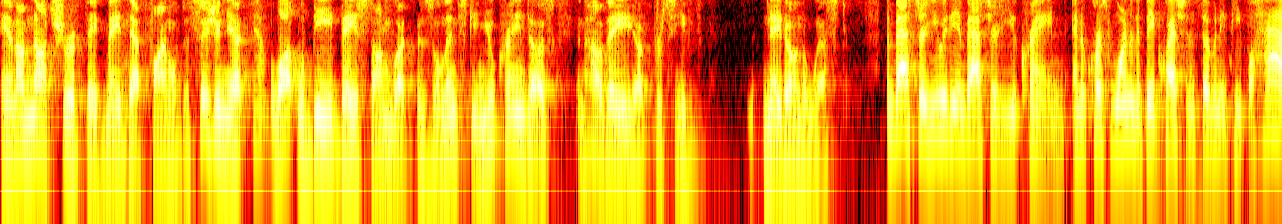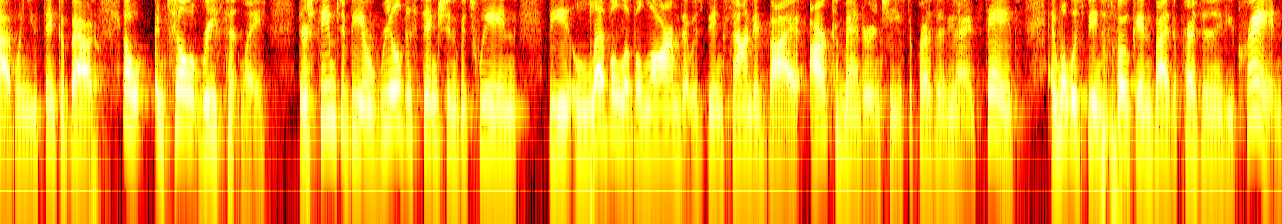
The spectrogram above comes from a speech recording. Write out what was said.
And I'm not sure if they've made that final decision yet. Yeah. A lot will be based on what Zelensky in Ukraine does and how they uh, perceive NATO and the West. Ambassador, you were the ambassador to Ukraine. And of course, one of the big questions so many people have when you think about, you oh, know, until recently, there seemed to be a real distinction between the level of alarm that was being sounded by our commander in chief, the president of the United States, and what was being spoken by the president of Ukraine.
